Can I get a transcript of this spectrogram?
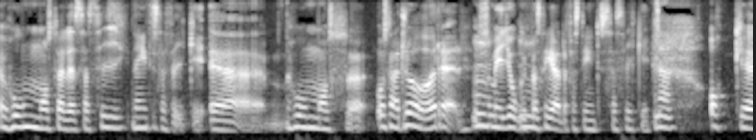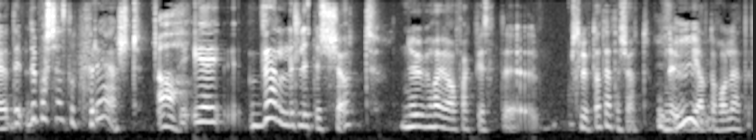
eh, hummus eller tzatziki, nej inte tzatziki, eh, hummus och sådana rörer som är yoghurtbaserade fast det är inte tzatziki. Mm, Nej. Och eh, det, det bara känns så fräscht. Ah. Det är väldigt lite kött. Nu har jag faktiskt eh, slutat äta kött. Mhm. Nu helt och hållet.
